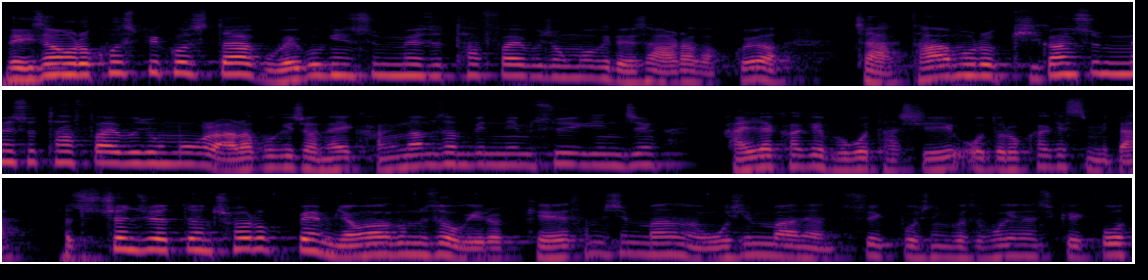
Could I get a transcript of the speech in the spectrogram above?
네, 이상으로 코스피 코스닥 외국인 순매수 탑5 종목에 대해서 알아봤고요. 자, 다음으로 기관 순매수 탑5 종목을 알아보기 전에 강남선비님 수익 인증 간략하게 보고 다시 오도록 하겠습니다. 자, 추천주였던 초록뱀 영화금속 이렇게 30만원, 50만원 수익 보신 것을 확인할 수 있겠고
